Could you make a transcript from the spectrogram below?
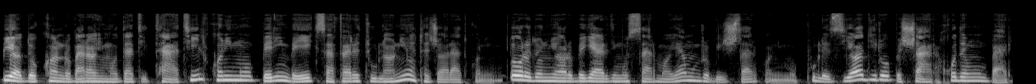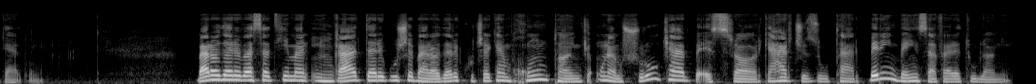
بیا دکان رو برای مدتی تعطیل کنیم و بریم به یک سفر طولانی و تجارت کنیم. دور دنیا رو بگردیم و سرمایهمون رو بیشتر کنیم و پول زیادی رو به شهر خودمون برگردونیم. برادر وسطی من اینقدر در گوش برادر کوچکم خون تا اینکه اونم شروع کرد به اصرار که هرچه زودتر بریم به این سفر طولانی.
